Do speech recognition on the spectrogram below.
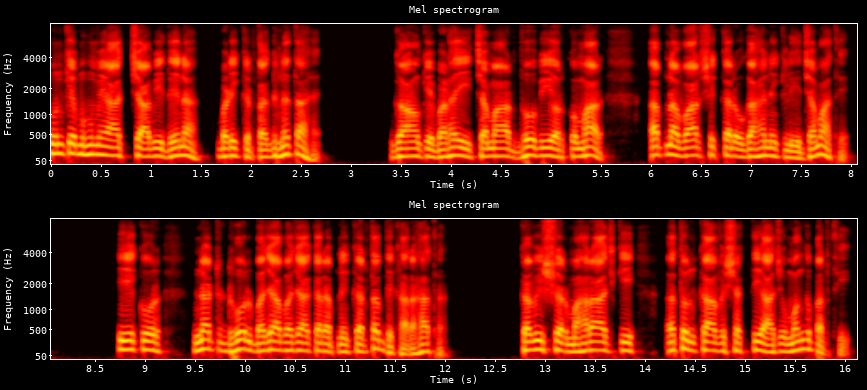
उनके मुँह में आज चाबी देना बड़ी कृतज्ञता है। गाँव के बढ़ई, चमार, धोबी और कुम्हार अपना वार्षिक कर उगाहने के लिए जमा थे। एक और नट ढोल बजा बजा कर अपने कर्तव्य दिखा रहा था। कविश्वर महाराज की अतुल काव्य शक्ति आज उमंग पर थी।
